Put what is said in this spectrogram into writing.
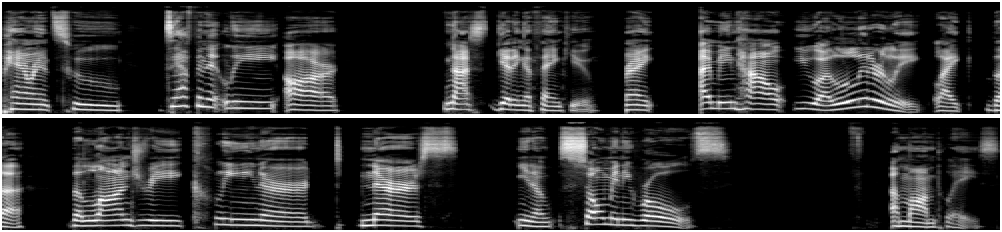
parents who definitely are not getting a thank you, right? I mean how you are literally like the the laundry cleaner, nurse, you know, so many roles a mom plays.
